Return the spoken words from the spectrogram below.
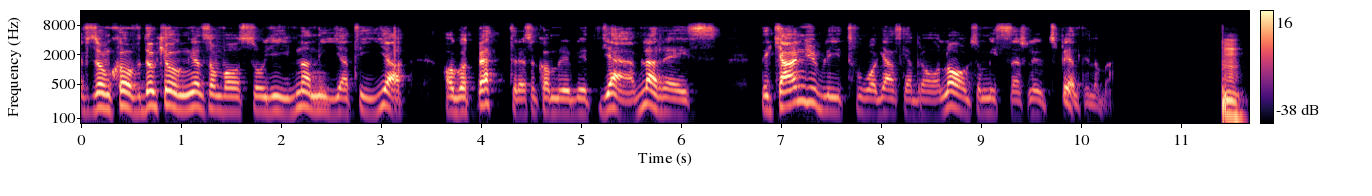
eftersom Skövde och Kungälv som var så givna 9-10 har gått bättre så kommer det bli ett jävla race. Det kan ju bli två ganska bra lag som missar slutspel till och med. Mm.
